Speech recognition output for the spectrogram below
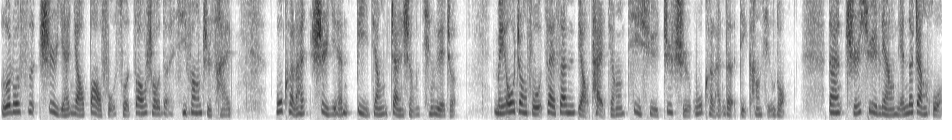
俄罗斯誓言要报复所遭受的西方制裁，乌克兰誓言必将战胜侵略者。美欧政府再三表态将继续支持乌克兰的抵抗行动，但持续两年的战火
